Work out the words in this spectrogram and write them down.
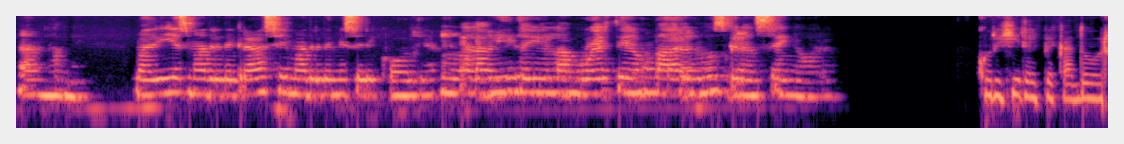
Amén. María es Madre de Gracia y Madre de Misericordia. En la vida y en la muerte, amparanos, Gran Señor. Corregir el pecador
